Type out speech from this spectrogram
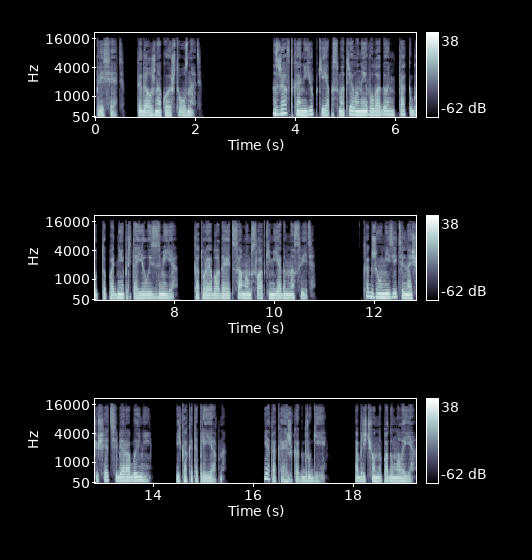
«Присядь, ты должна кое-что узнать». Сжав ткань юбки, я посмотрела на его ладонь так, будто под ней притаилась змея который обладает самым сладким ядом на свете. Как же унизительно ощущать себя рабыней, и как это приятно. Я такая же, как другие, обреченно подумала я.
